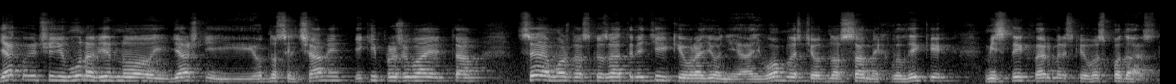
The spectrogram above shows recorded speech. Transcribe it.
дякуючи йому, навірно, і вдячні і односельчани, які проживають там. Це можна сказати не тільки в районі, а й в області одно з самих великих міцних фермерських господарств.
